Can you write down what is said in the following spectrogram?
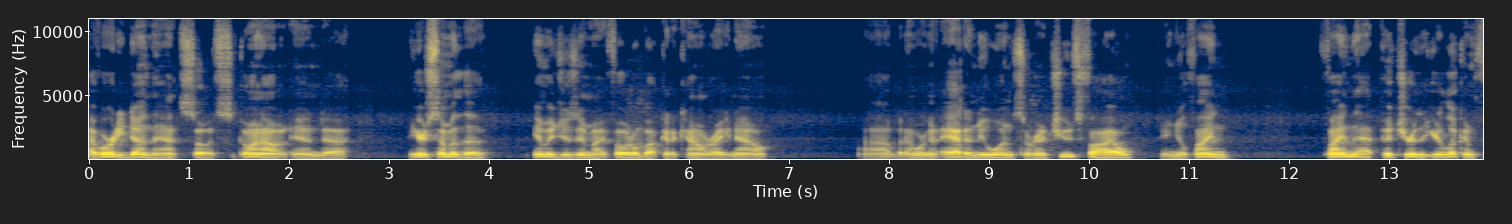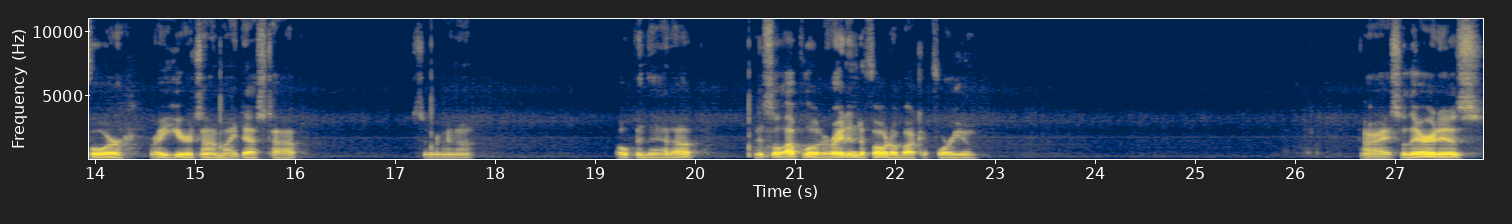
I've already done that, so it's gone out and uh, here's some of the images in my Photobucket account right now. Uh, but we're going to add a new one, so we're going to choose file, and you'll find find that picture that you're looking for right here. It's on my desktop. So we're going to open that up. This will upload it right into PhotoBucket for you. Alright, so there it is.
